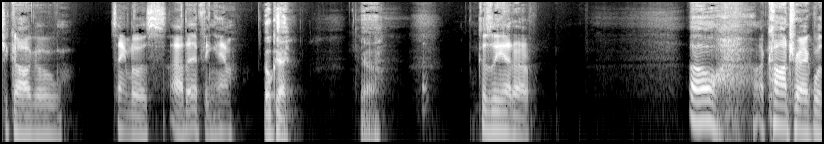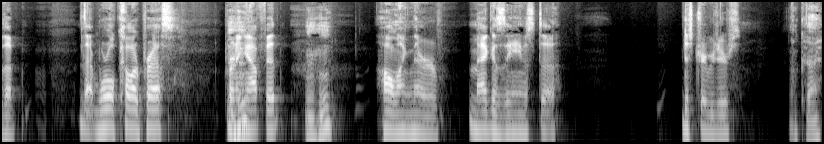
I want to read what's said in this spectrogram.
Chicago, St. Louis, out of Effingham, Okay, yeah, because they had a oh a contract with a that World Color Press printing outfit, Mhm. hauling their magazines to distributors. okay.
